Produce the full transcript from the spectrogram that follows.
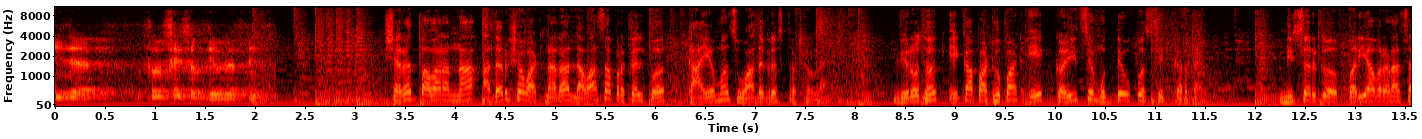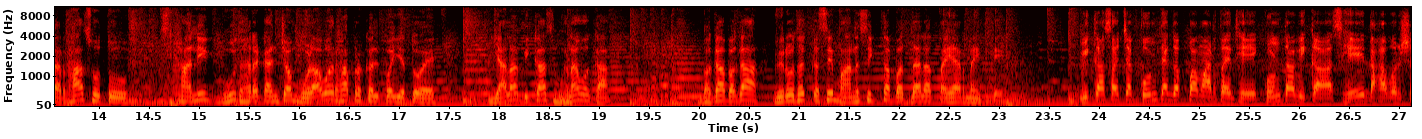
in the process of development. Sharad पवारांना आदर्श वाटणारा लवासा प्रकल्प कायमच वादग्रस्त ठरलाय. विरोधक एका पाठोपाठ एक कळीचे मुद्दे उपस्थित करत आहेत निसर्ग पर्यावरणाचा ऱ्हास होतो स्थानिक भूधारकांच्या मुळावर हा प्रकल्प येतोय याला विकास म्हणावं का? बघा बघा विरोधक कसे मानसिकता बदलायला तयार नाहीत ते. विकासाच्या कोणत्या गप्पा मारतायत हे कोणता विकास हे दहा वर्ष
